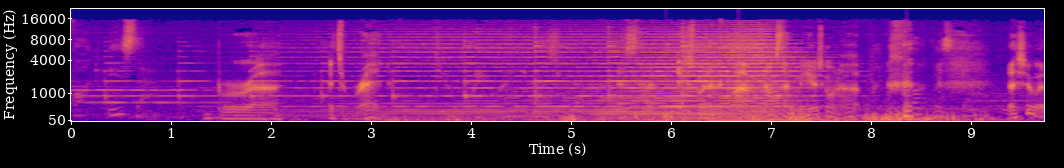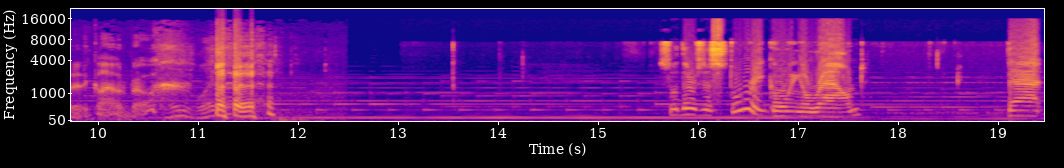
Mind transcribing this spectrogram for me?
fuck is that? Bruh. It's red. Dude, wait, why are you guys doing that? That's not. It just went in the cloud. No, it's not me. It's going up. What the was that? that shit went in the cloud, bro. Wait, what? So there's a story going around that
